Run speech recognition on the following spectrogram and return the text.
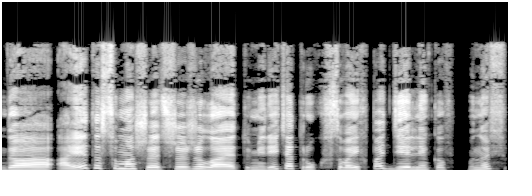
Да, а эта сумасшедшая желает умереть от рук своих поддельников. Вновь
